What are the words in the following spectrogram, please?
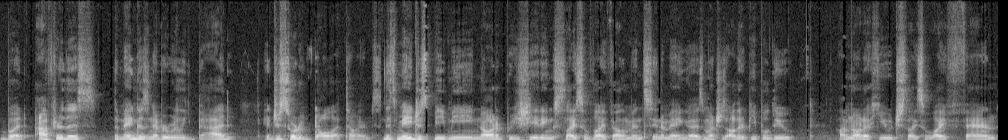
But after this, the manga's never really bad. It's just sort of dull at times. This may just be me not appreciating slice of life elements in a manga as much as other people do. I'm not a huge slice of life fan.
